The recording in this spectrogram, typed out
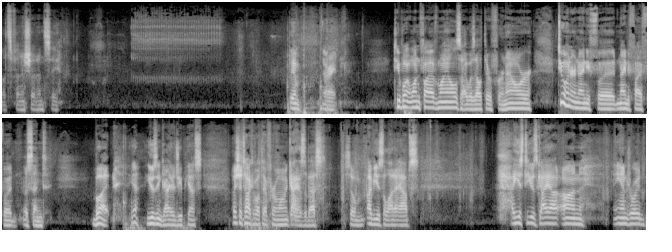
Let's finish it and see. Boom. All right. 2.15 miles. I was out there for an hour. 290 foot, 95 foot ascent. But yeah, using Gaia GPS. I should talk about that for a moment. Gaia is the best. So I've used a lot of apps. I used to use Gaia on Android,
